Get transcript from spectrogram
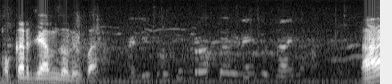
मोकार जाम झालोय पार. हा?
